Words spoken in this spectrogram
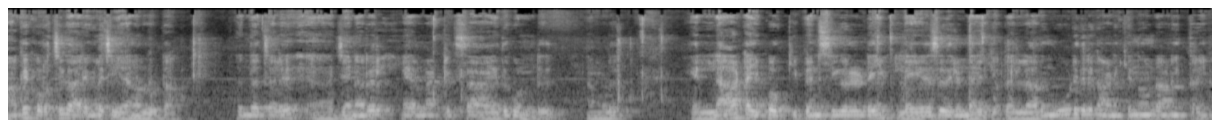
ആകെ കുറച്ച് കാര്യങ്ങൾ ചെയ്യാനുള്ളൂ കേട്ടോ ഇതെന്താ വെച്ചാൽ ജനറൽ ലെയർ മാട്രിക്സ് ആയതുകൊണ്ട് നമ്മൾ എല്ലാ ടൈപ്പ് ഒക്യുപ്പൻസികളുടെയും ലെയേഴ്സ് ഇതിലുണ്ടായിരിക്കും. അപ്പോൾ എല്ലാതും കൂടി ഇതിൽ കാണിക്കുന്നതുകൊണ്ടാണ് ഇത്രയും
